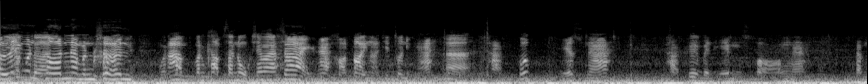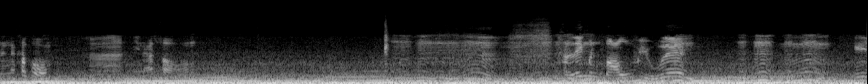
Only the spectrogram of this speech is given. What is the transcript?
คันเร่งมันเพลินนะมันเพลินมันอะขับมันขับสนุกใช่ไหมใช่อะขอต่อยหน่อยทิปโทนิกนะอ่าถักปุ๊บ S นะถักขึ้นเป็น M2 นะคำนึงนะครับผม อ่านี่นะสองอืมอืมอืมอืมคันเร่งมันเบาหวิวเลยอืมอืมอืมอืมนี่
